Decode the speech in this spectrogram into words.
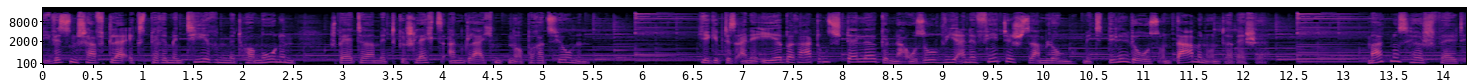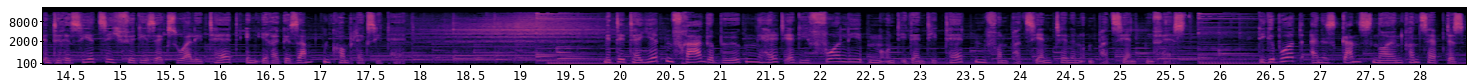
Die Wissenschaftler experimentieren mit Hormonen, später mit geschlechtsangleichenden Operationen. Hier gibt es eine Eheberatungsstelle genauso wie eine Fetischsammlung mit Dildos und Damenunterwäsche. Magnus Hirschfeld interessiert sich für die Sexualität in ihrer gesamten Komplexität. Mit detaillierten Fragebögen hält er die Vorlieben und Identitäten von Patientinnen und Patienten fest. Die Geburt eines ganz neuen Konzeptes,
